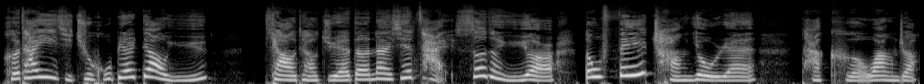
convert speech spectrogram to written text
和他一起去湖边钓鱼，跳跳觉得那些彩色的鱼儿都非常诱人，他渴望着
